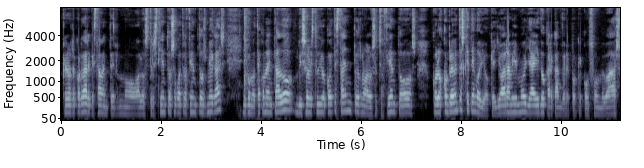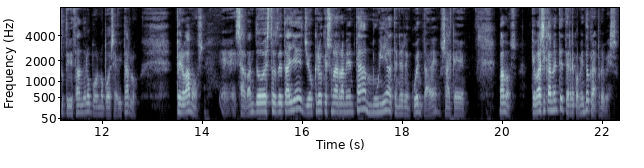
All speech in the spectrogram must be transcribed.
creo recordar que estaba en torno a los 300 o 400 megas y como te he comentado, Visual Studio Code está en torno a los 800 con los complementos que tengo yo, que yo ahora mismo ya he ido cargándole, porque conforme vas utilizándolo, pues no puedes evitarlo. Pero vamos, eh, salvando estos detalles, yo creo que es una herramienta muy a tener en cuenta, ¿eh? O sea que, vamos, que básicamente te recomiendo que la pruebes.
